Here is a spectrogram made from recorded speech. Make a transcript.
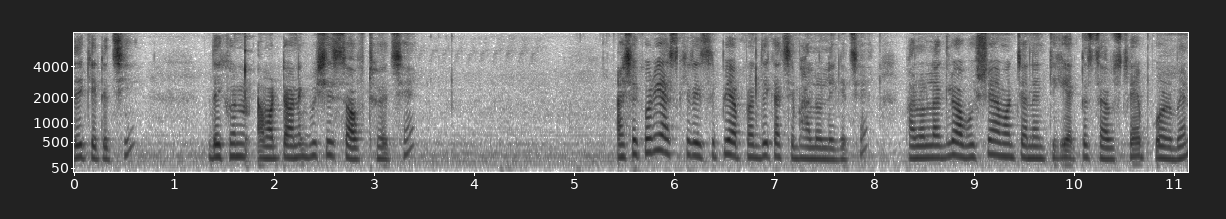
দিয়ে কেটেছি। দেখুন, আমারটা অনেক বেশি সফট হয়েছে। আশা করি আজকের রেসিপি আপনাদের কাছে ভালো লেগেছে। ভালো লাগলে অবশ্যই আমার চ্যানেলটিকে একটা সাবস্ক্রাইব করবেন,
